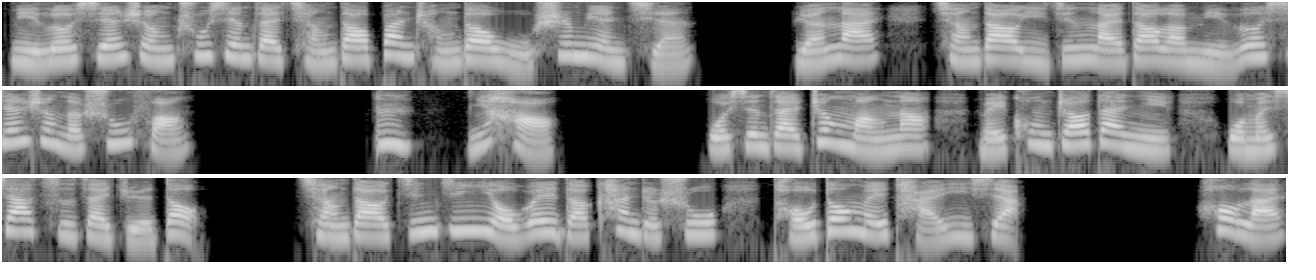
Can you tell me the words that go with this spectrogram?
米勒先生出现在强盗扮成的武士面前。原来，强盗已经来到了米勒先生的书房。嗯，你好，我现在正忙呢，没空招待你。我们下次再决斗。强盗津津有味地看着书，头都没抬一下。后来，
